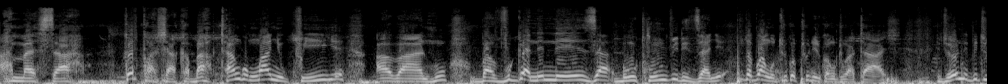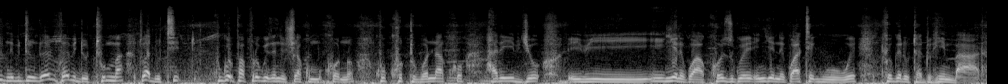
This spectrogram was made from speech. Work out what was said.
amasaha twe twashaka batanga umwanya ukwiye abantu bavugane neza butwumvirizanye tutavuga ngo turi ko turirirwa ngo turataye ibyo rero ni ibintu rero bidutuma tuba duti kubwo urupapuro rw'izindi dushyira ku mukono kuko tubona ko hari ibyo ingene rwakozwe ingene rwateguwe twebwe rutaduhimbara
